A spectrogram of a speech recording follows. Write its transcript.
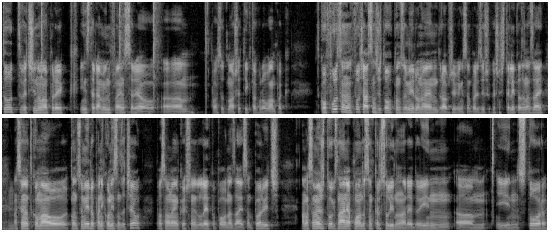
tudi večinoma prek Instagram influencerjev, um, pa se tudi malo še TikTok probo, ampak tako full, sem, full čas sem že to konzumiral, no en dropshipping sem prvič začel kakšne 4 leta za nazaj, mm Mhm. -hmm. sem tako malo konzumiral, pa nikoli nisem začel, pa sem ne vem, kakšne let pa pol nazaj sem prvič. Ampak sem imel že toliko znanja, povem, da sem kar solidno naredil in, um, in store,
